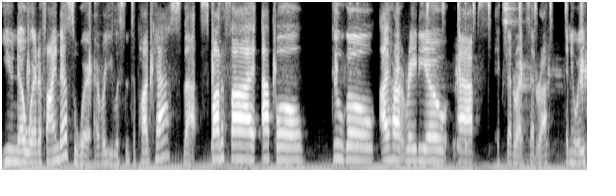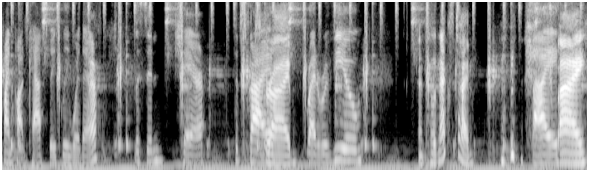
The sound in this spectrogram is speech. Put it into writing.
You know where to find us wherever you listen to podcasts. That's Spotify, Apple, Google, iHeartRadio, apps, etc., etc. Anywhere you find podcasts, basically, we're there. Listen, share, subscribe, subscribe. write a review. Until next time. Bye. Bye.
